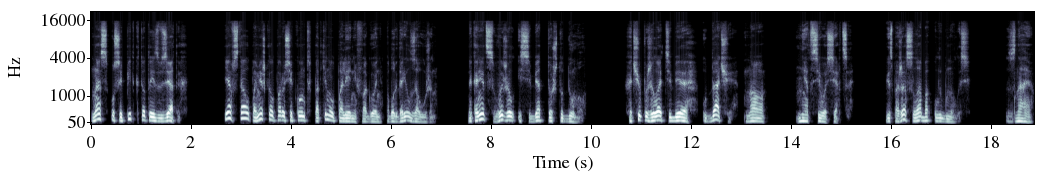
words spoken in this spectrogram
Нас усыпит кто-то из взятых. Я встал, помешкал пару секунд, подкинул поленьев в огонь, поблагодарил за ужин. Наконец, выжил из себя то, что думал. Хочу пожелать тебе удачи, но нет всего сердца. Госпожа слабо улыбнулась. Знаю.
